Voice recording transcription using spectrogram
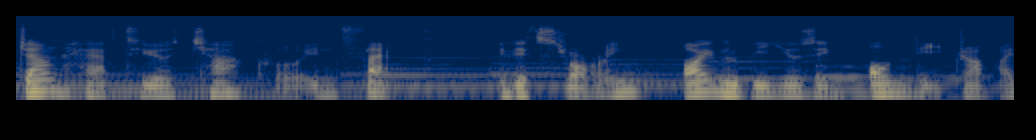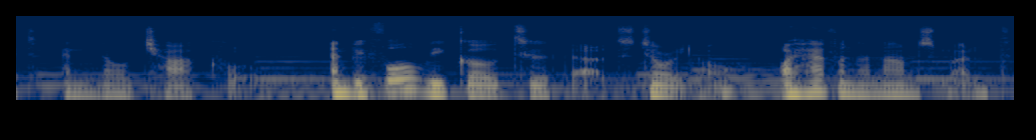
don't have to use charcoal in fact. In this drawing, I will be using only graphite and no charcoal. And before we go to the tutorial, I have an announcement.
